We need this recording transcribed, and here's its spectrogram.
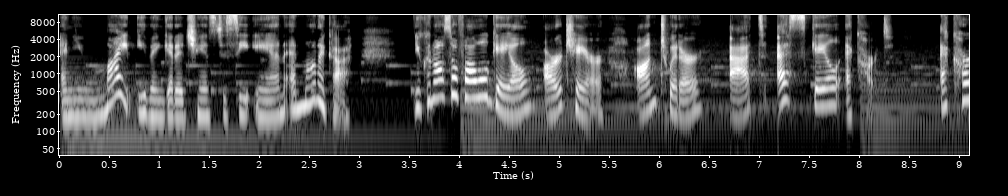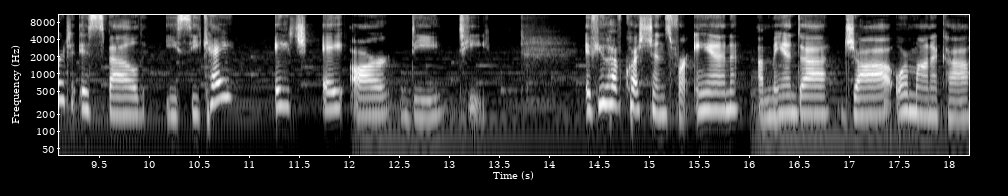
And you might even get a chance to see Anne and Monica. You can also follow Gail, our chair, on Twitter at S. Gail Eckhardt. Eckhardt is spelled E C K H A R D T. If you have questions for Anne, Amanda, Kyaw, or Monica,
